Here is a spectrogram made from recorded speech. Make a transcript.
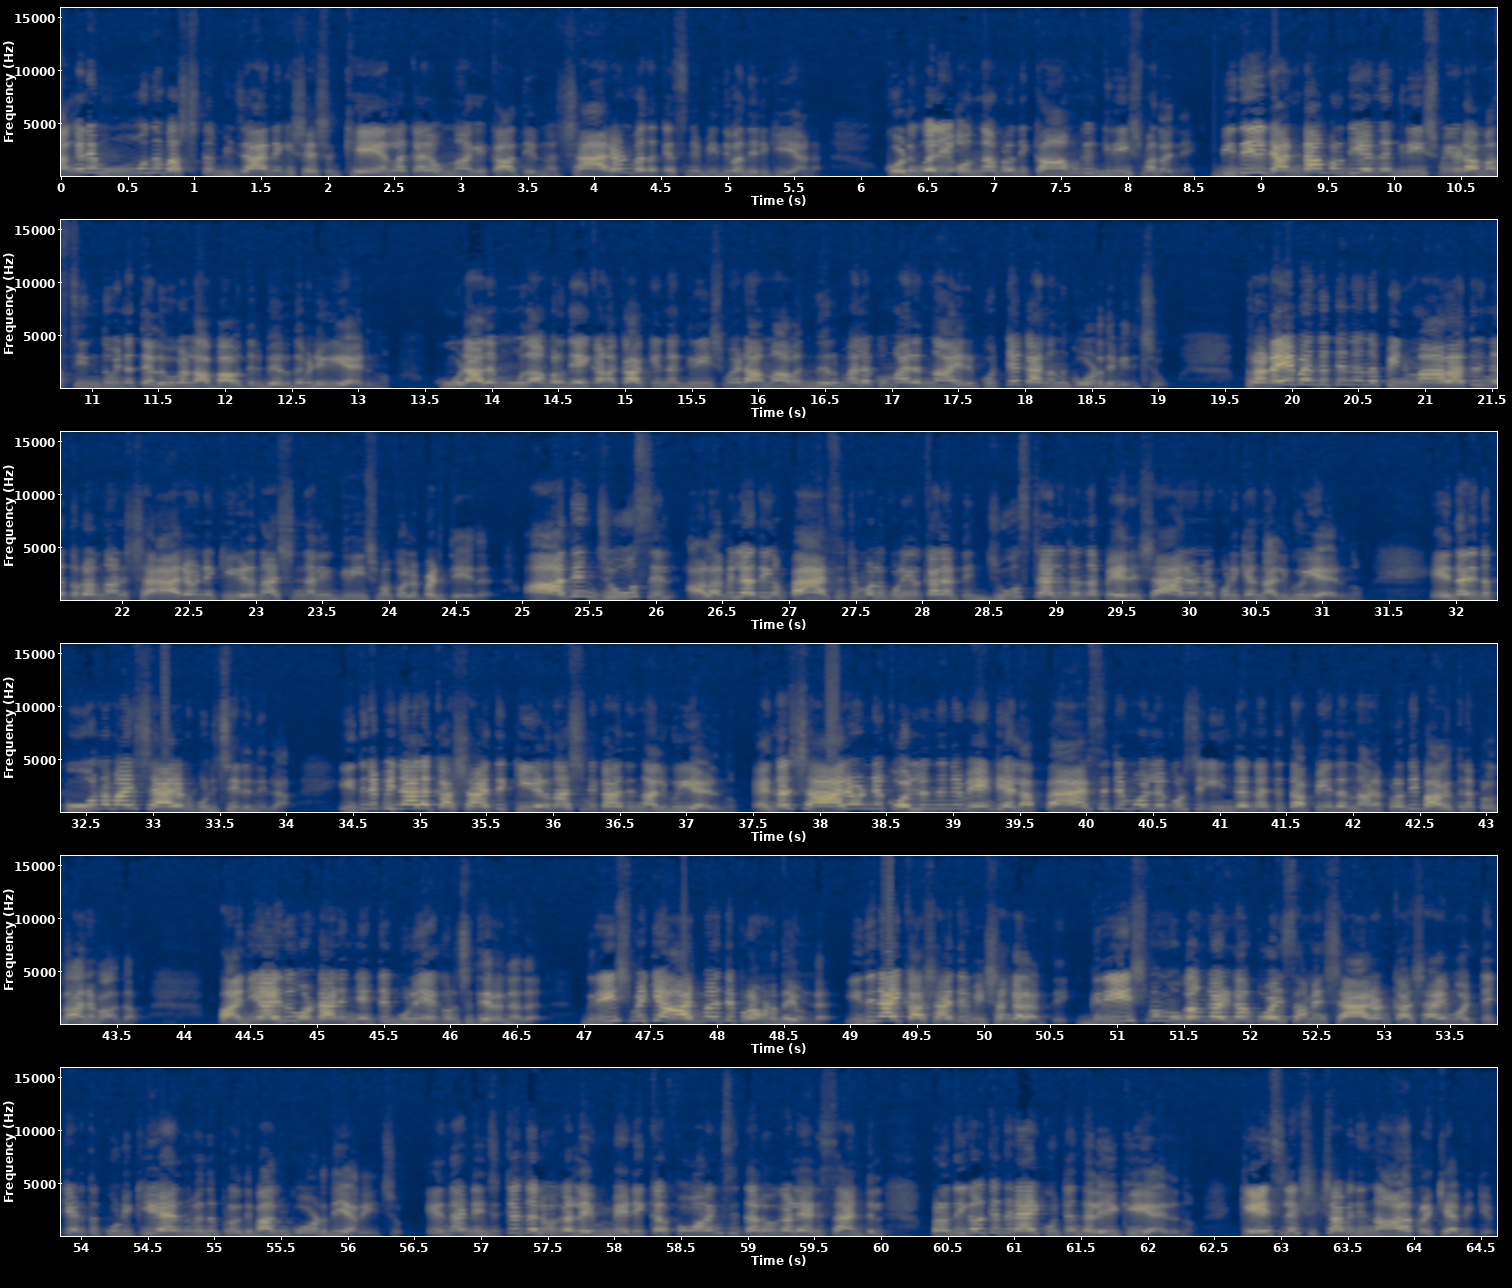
അങ്ങനെ മൂന്ന് വർഷത്തെ വിചാരണയ്ക്ക് ശേഷം കേരളക്കാരെ ഒന്നാകെ കാത്തിരുന്ന ഷാരോൺ വധക്കേസിന്റെ വിധി വന്നിരിക്കുകയാണ്. കൊടുങ്കൊലി ഒന്നാം പ്രതി കാമുക ഗ്രീഷ്മ തന്നെ. വിധിയിൽ രണ്ടാം പ്രതിയായിരുന്ന ഗ്രീഷ്മയുടെ അമ്മ സിന്ധുവിന്റെ തെളിവുകളുടെ അഭാവത്തിൽ വെറുതെ വിടുകയായിരുന്നു. കൂടാതെ മൂന്നാം പ്രതിയായി കണക്കാക്കിയിരുന്ന ഗ്രീഷ്മയുടെ അമ്മാവൻ നിർമ്മലകുമാരൻ നായരും കുറ്റക്കാരനെന്ന് കോടതി വിധിച്ചു. പ്രണയബന്ധത്തിൽ നിന്ന് പിന്മാറാത്തതിനെ തുടർന്നാണ് ഷാരോന് കീടനാശിനി നൽകി ഗ്രീഷ്മ കൊലപ്പെടുത്തിയത്. ആദ്യം ജ്യൂസിൽ അളവിലധികം പാരസെറ്റമോൾ ഗുളിക കലർത്തി ജ്യൂസ് ചാലഞ്ച് എന്ന പേര് ഷാരോന് കുടിക്കാൻ നൽകുകയായിരുന്നു. എന്നാൽ ഇത് പൂർണമായി ഷാരോൺ കുടിച്ചിരുന്നില്ല. ഇതിന് പിന്നാലെ കഷായത്തെ കീടനാശിനി കലർത്തി നൽകുകയായിരുന്നു. എന്നാൽ ഷാരോണിനെ കൊല്ലുന്നതിന് വേണ്ടിയല്ല പാരസെറ്റമോളിനെ കുറിച്ച് ഇന്റർനെറ്റ് തപ്പിയതെന്നാണ് പ്രതിഭാഗത്തിന്റെ പ്രധാന വാദം. പനിയായതുകൊണ്ടാണ് നെറ്റ് ഗുളിയെക്കുറിച്ച് തിരഞ്ഞത്. ഗ്രീഷ്മയ്ക്ക് ആത്മഹത്യ പ്രവണതയുണ്ട്. ഇതിനായി കഷായത്തിൽ വിഷം കലർത്തി. ഗ്രീഷ്മ മുഖം കഴുകാൻ പോയ സമയം ഷാരോൺ കഷായം ഒറ്റയ്ക്കെടുത്ത് കുടിക്കുകയായിരുന്നുവെന്ന് പ്രതിഭാഗം കോടതിയെ അറിയിച്ചു. എന്നാൽ ഡിജിറ്റൽ തെളിവുകളുടെയും മെഡിക്കൽ ഫോറൻസിക് തെളിവുകളുടെ അടിസ്ഥാനത്തിൽ പ്രതികൾക്കെതിരായ കുറ്റം തെളിയിക്കുകയായിരുന്നു. കേസിലെ ശിക്ഷാവിധി നാളെ പ്രഖ്യാപിക്കും.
